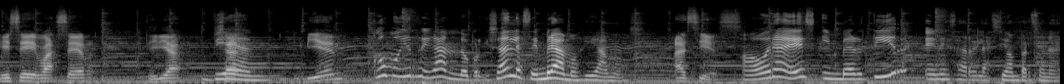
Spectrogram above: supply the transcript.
Ese va a ser, te diría, Bien. bien, ¿Cómo ir regando? Porque ya la sembramos, digamos. Así es. Ahora es invertir en esa relación personal.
